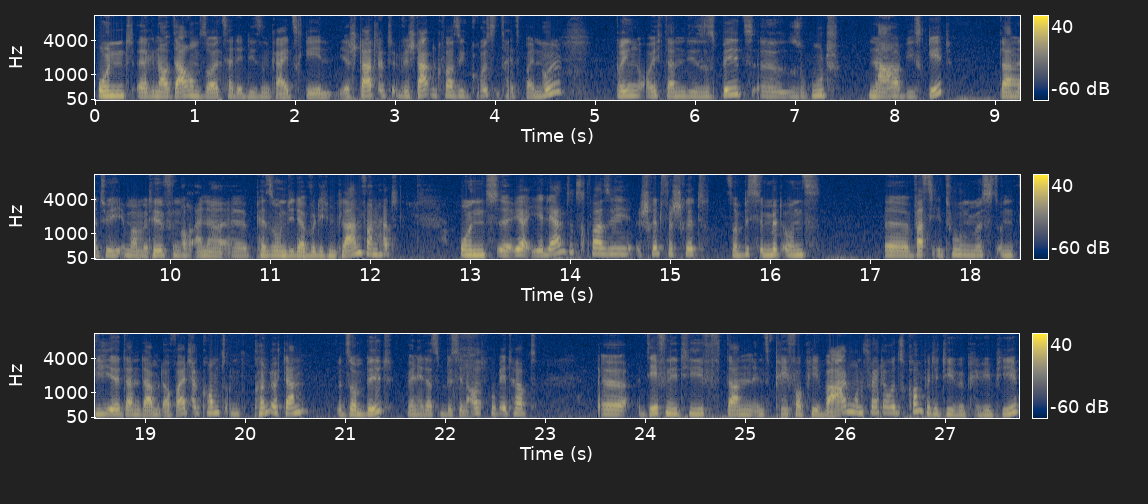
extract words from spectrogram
Und äh, genau darum soll es halt in diesen Guides gehen. Ihr startet, wir starten quasi größtenteils bei Null, bringen euch dann dieses Bild äh, so gut nahe, wie es geht. Dann natürlich immer mit Hilfe noch einer äh, Person, die da wirklich einen Plan von hat. Und äh, ja, ihr lernt es quasi Schritt für Schritt so ein bisschen mit uns, äh, was ihr tun müsst und wie ihr dann damit auch weiterkommt und könnt euch dann mit so einem Bild, wenn ihr das ein bisschen ausprobiert habt, äh, definitiv dann ins PvP wagen und vielleicht auch ins kompetitive PvP.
